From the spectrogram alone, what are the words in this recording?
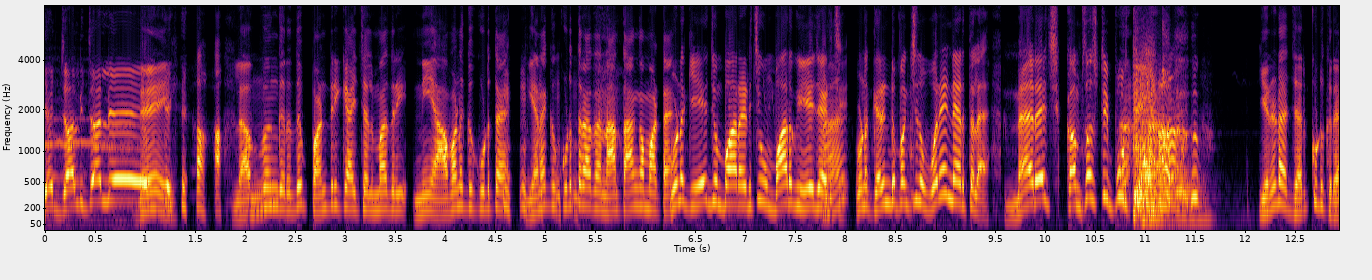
ஏ ஜாலி ஜாலி. டேய். லவ்ங்கிறது பன்றி காய்ச்சல் மாதிரி. நீ அவனுக்கு கொடுத்த எனக்கு கொடுத்துறாத நான் தாங்க மாட்டேன். உனக்கு ஏஜும் பார் ஆயிடுச்சு உன் பாருக்கும் ஏஜ் ஆயிடுச்சு. உனக்கு ரெண்டு ஃபங்க்ஷன் ஒரே நேரத்துல. மேரேஜ் கம் சஷ்டி பூர்த்தி. என்னடா ஜர் குடுக்குற?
